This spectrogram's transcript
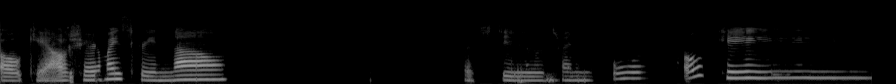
Okay, I'll share my screen now. Let's do 24. Okay.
